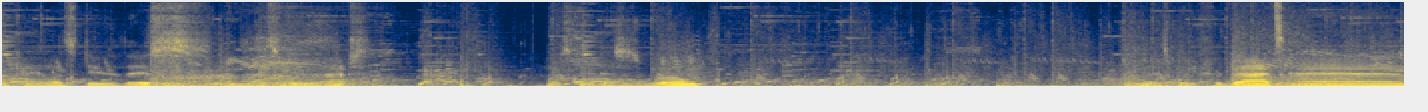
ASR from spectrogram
Okay, let's do this. And let's do that. Let's do this as well. Let's wait for that. And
